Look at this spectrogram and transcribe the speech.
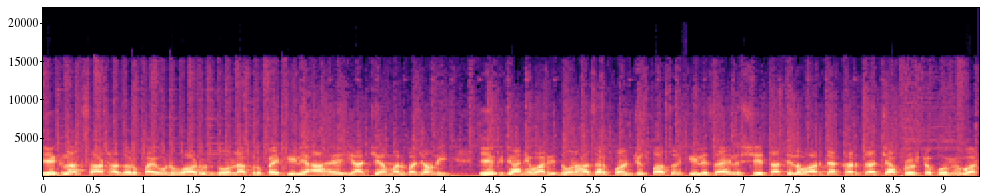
एक लाख साठ हजार रुपयाहून वाढून दोन लाख रुपये केली आहे. याची अंमलबजावणी एक जानेवारी दोन हजार पंचवीसपासून केली जाईल. शेतातील वाढत्या खर्चाच्या पृष्ठभूमीवर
